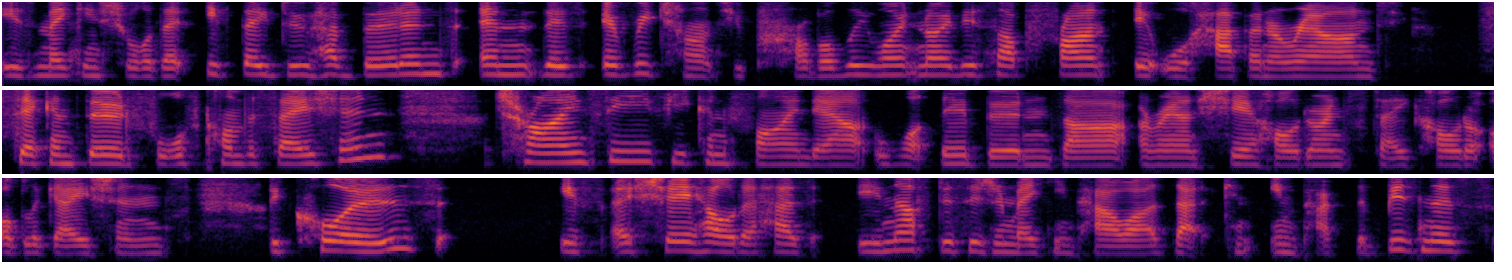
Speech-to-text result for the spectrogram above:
is making sure that if they do have burdens, and there's every chance you probably won't know this up front, it will happen around second, third, fourth conversation. Try and see if you can find out what their burdens are around shareholder and stakeholder obligations because if a shareholder has enough decision making power that can impact the business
